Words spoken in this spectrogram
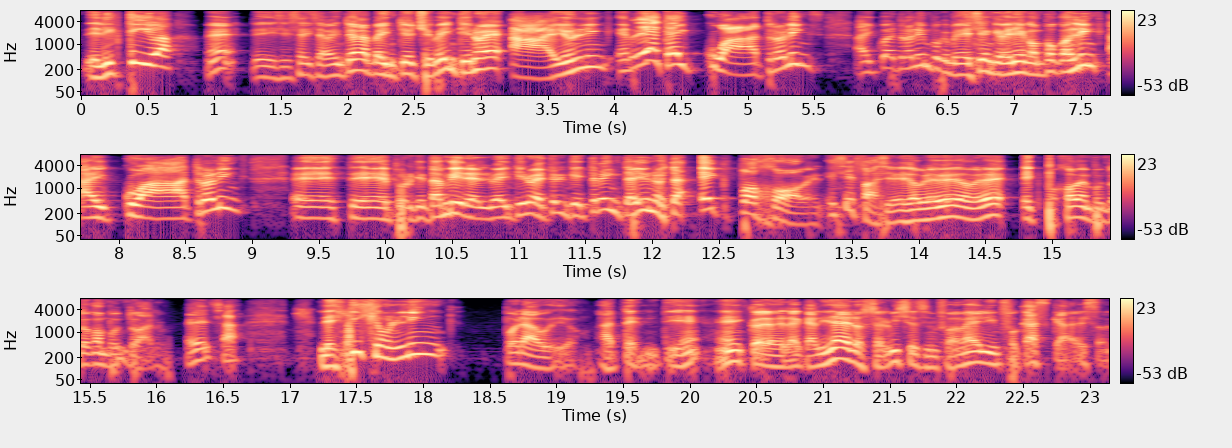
delictiva ¿eh? de 16 a 20 horas, 28 y 29, hay un link. En realidad acá hay cuatro links. Hay cuatro links porque me decían que venía con pocos links. Hay cuatro links. Este, porque también el 29, 30 y 31 está Expo Joven. Ese es fácil, es www.expojoven.com.ar. ¿eh? Les dije un link por audio, atenti, ¿eh? ¿Eh? Con la calidad de los servicios Infomail, Infocasca, eso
